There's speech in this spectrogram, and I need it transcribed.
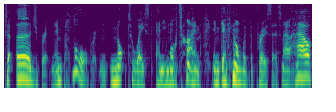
to urge Britain, implore Britain not to waste any more time in getting on with the process. Now, how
